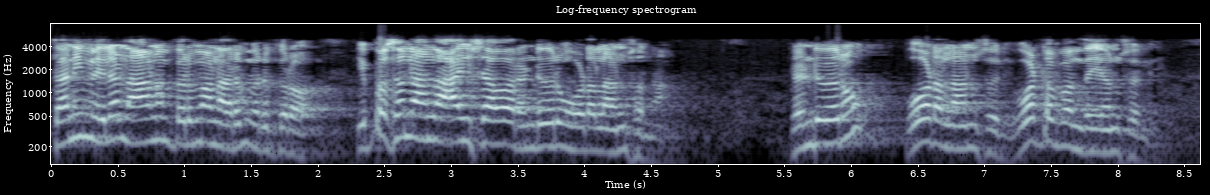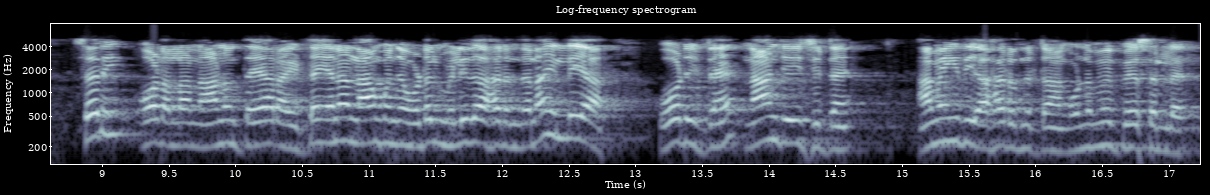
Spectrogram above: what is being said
தனிமையில் நானும் பெருமானாரும் இருக்கிறோம். இப்போ சொன்னாங்க ஆயிஷாவா ரெண்டு பேரும் ஓடலான்னு சொன்னாங்க. ரெண்டு பேரும் ஓடலான்னு சொல்லி ஓட்டப்பந்தயம்னு சொல்லி. சரி ஓடலாம் நானும் தயாராகிட்டேன் ஏன்னா நான் கொஞ்சம் உடல் மெலிதாக இருந்தேனா இல்லையா? ஓடிட்டேன் நான் ஜெயிச்சிட்டேன். அமைதியாக இருந்துட்டாங்க ஒன்றுமே பேசல.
